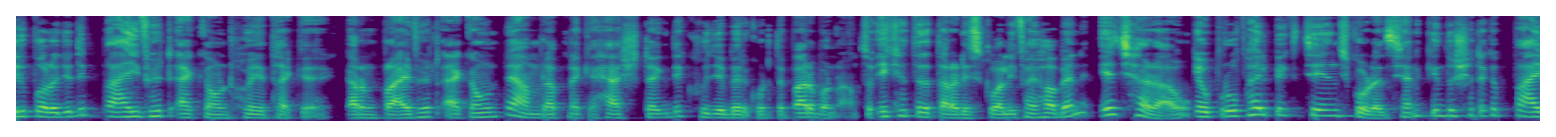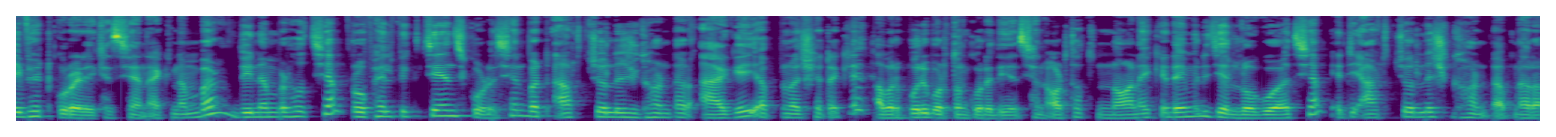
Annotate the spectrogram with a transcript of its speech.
এরপরে যদি প্রাইভেট অ্যাকাউন্ট হয়ে থাকে, কারণ প্রাইভেট অ্যাকাউন্টে আমরা আপনাকে হ্যাশট্যাগ দিয়ে খুঁজে বের করতে পারব না। তো এক্ষেত্রে তারা ডিসকোয়ালিফাই হবেন। এছাড়াও কেউ প্রোফাইল পিক চেঞ্জ করেছেন, কিন্তু সেটাকে প্রাইভেট করে রেখেছেন এক নাম্বার দুই নাম্বার হচ্ছে প্রোফাইল পিক চেঞ্জ করেছেন বাট আটচল্লিশ ঘণ্টার আগেই আপনারা সেটাকে আবার পরিবর্তন করে দিয়েছেন। অর্থাৎ নন একাডেমির যে লোগো আছে, এটি আটচল্লিশ ঘণ্টা আপনারা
